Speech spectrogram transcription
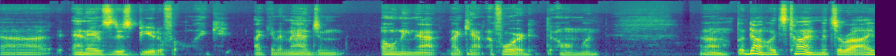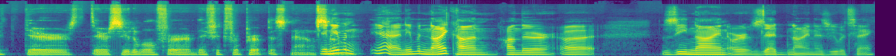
uh, and it was just beautiful. Like I can imagine owning that. I can't afford to own one. Uh, but no, it's time. It's arrived. They're they're suitable for they fit for purpose now. and even yeah, and even Nikon on their uh, Z9 or Z9, as you would say,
